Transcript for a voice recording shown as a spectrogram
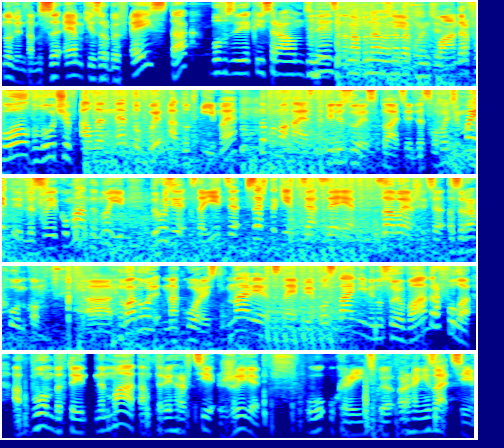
Ну, він там з Емки зробив ейс, так? Був якийсь раунд, здається, На- на- на. Бетпленті. Вандерфул влучив, але не добив, а тут іме допомагає, стабілізує ситуацію для свого тіммейта для своєї команди. Ну і друзі, здається, все ж таки ця серія завершиться з рахунком а, 2-0 на користь Наві. Снепі останній мінусує Вандерфула, а бомби то й нема. Там три гравці живі у української організації.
